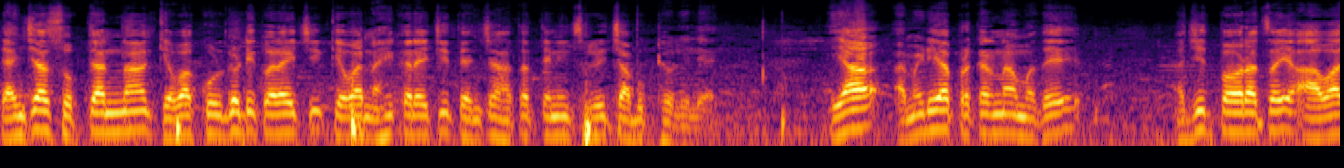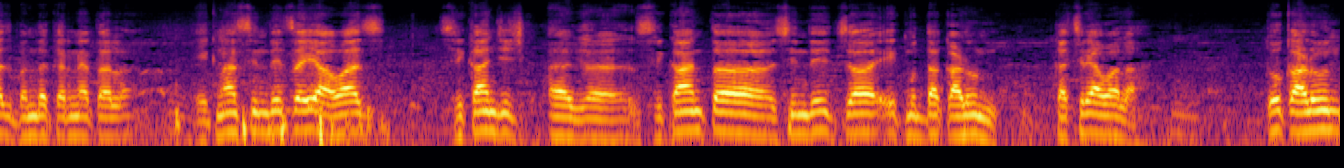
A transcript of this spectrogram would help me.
त्यांच्या सोबत्यांना केव्हा कुळगटी करायची केव्हा नाही करायची त्यांच्या हातात त्यांनी सगळी चाबूक ठेवलेली आहे. या अमेडिया प्रकरणामध्ये अजित पवाराचाही आवाज बंद करण्यात आला. एकनाथ शिंदेचाही आवाज श्रीकांतजी श्रीकांत शिंदेचा एक मुद्दा काढून कचऱ्यावाला. तो काढून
